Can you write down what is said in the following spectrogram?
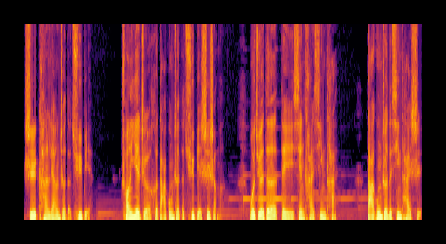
是看两者的区别。创业者和打工者的区别是什么？我觉得得先看心态，打工者的心态是，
